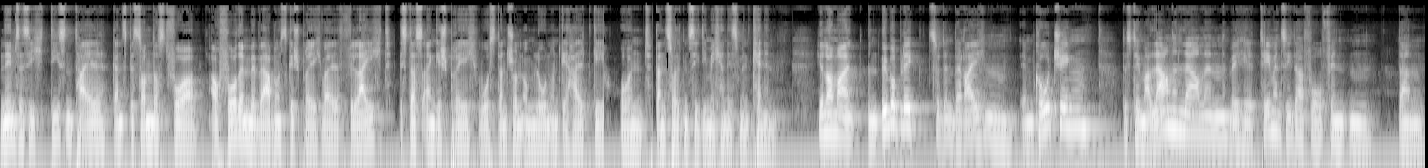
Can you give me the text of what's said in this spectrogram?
nehmen Sie sich diesen Teil ganz besonders vor, auch vor dem Bewerbungsgespräch, weil vielleicht ist das ein Gespräch, wo es dann schon um Lohn und Gehalt geht und dann sollten Sie die Mechanismen kennen. Hier nochmal ein Überblick zu den Bereichen im Coaching, das Thema Lernen, Lernen, welche Themen Sie da vorfinden, dann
